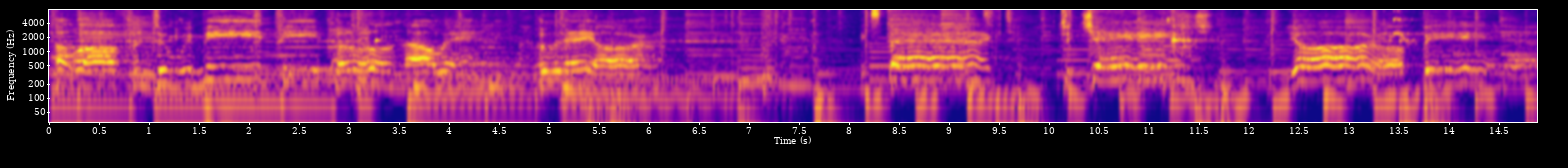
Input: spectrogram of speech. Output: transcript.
How often do we meet people knowing who they are? Expect to change your opinions.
